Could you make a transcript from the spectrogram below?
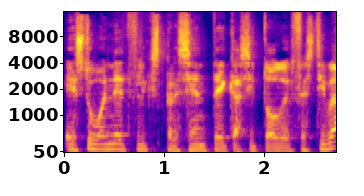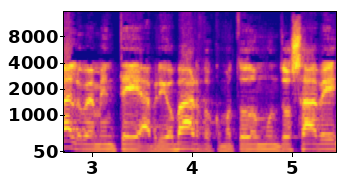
Estuvo en Netflix presente casi todo el festival. Obviamente abrió Bardo, como todo el mundo sabe.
